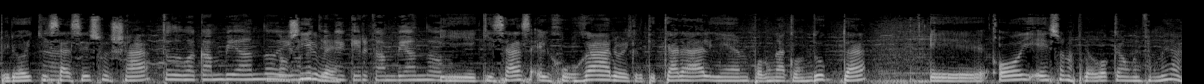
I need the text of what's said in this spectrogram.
pero hoy quizás eso ya Todo va cambiando No y uno sirve. tiene que ir cambiando. y quizás el juzgar o el criticar a alguien por una conducta, eh, hoy eso nos provoca una enfermedad.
